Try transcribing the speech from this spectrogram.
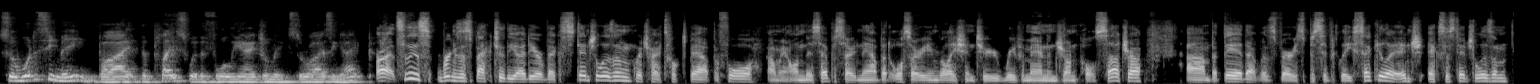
So, what does he mean by the place where the falling angel meets the rising ape? All right, so this brings us back to the idea of existentialism, which I talked about before, I mean, on this episode now, but also in relation to Reaper Man and Jean Paul Sartre. Um, but there, that was very specifically secular existentialism,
